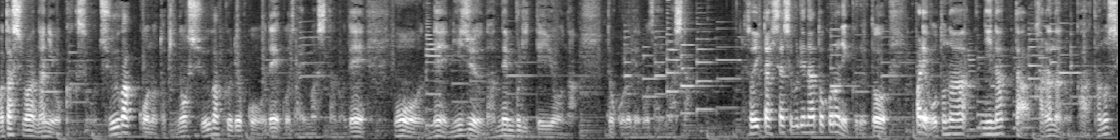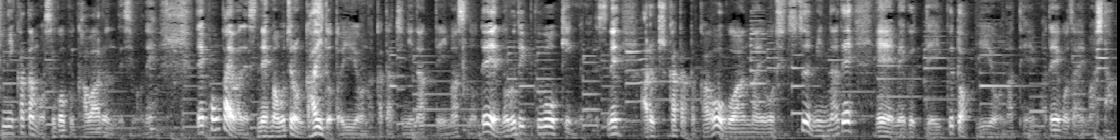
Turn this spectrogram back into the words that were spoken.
私は何を隠そう中学校の時の修学旅行でございましたのでもうね二十何年ぶりっていうようなところでございましたそういった久しぶりなところに来ると、やっぱり大人になったからなのか、楽しみ方もすごく変わるんですよね。で、今回はですね、まあもちろんガイドというような形になっていますので、ノルディックウォーキングのですね、歩き方とかをご案内をしつつ、みんなで、えー、巡っていくというようなテーマでございました。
